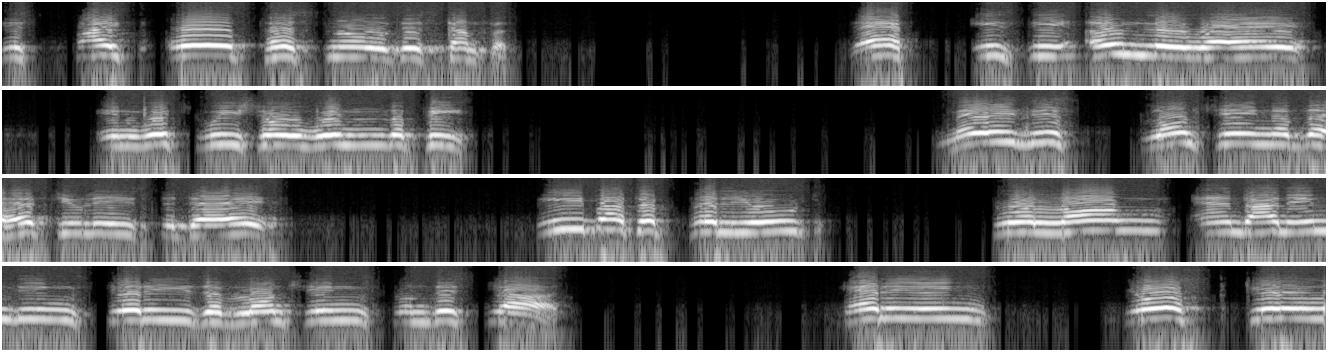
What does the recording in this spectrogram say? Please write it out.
despite all personal discomfort. That is the only way in which we shall win the peace. May this launching of the Hercules today be but a prelude to a long and unending series of launchings from this yard, carrying your skill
